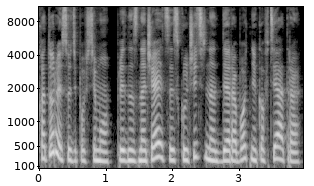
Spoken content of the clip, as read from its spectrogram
которая, судя по всему, предназначается исключительно для работников театра.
